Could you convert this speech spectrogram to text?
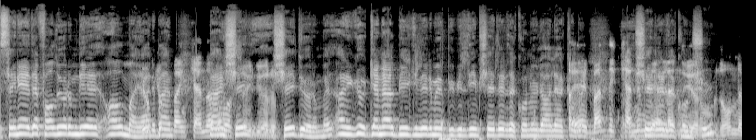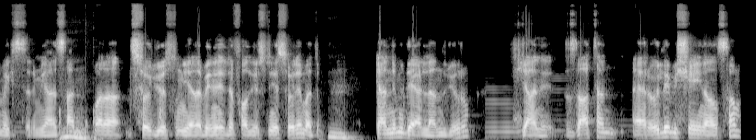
seni hedef alıyorum diye alma yani yok, yok, ben ben kendi ben şey söylüyorum. şey diyorum ben hani genel bilgilerimi bildiğim şeyleri de konuyla alakalı Hayır, ben de kendim de değerlendiriyorum konuşuyorum. burada. Onu demek isterim. Yani sen bana söylüyorsun ya da beni hedef alıyorsun diye söylemedim. Kendimi değerlendiriyorum. Yani zaten eğer öyle bir şeye inansam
